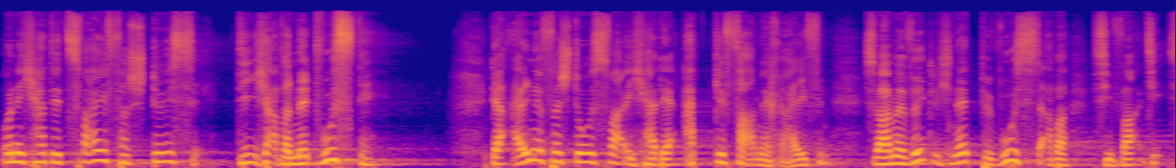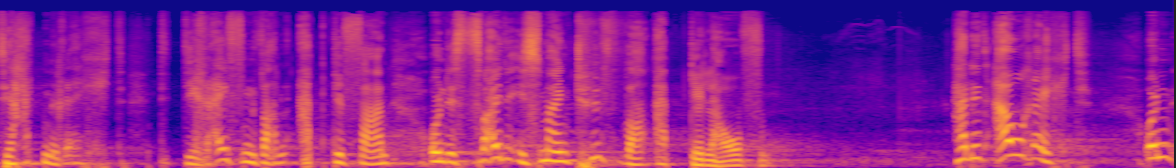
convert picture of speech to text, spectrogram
und ich hatte zwei Verstöße, die ich aber nicht wusste. Der eine Verstoß war, ich hatte abgefahrene Reifen. Es war mir wirklich nicht bewusst, aber sie, war, sie, sie hatten recht. Die, die Reifen waren abgefahren. Und das zweite ist, mein TÜV war abgelaufen. Hattet auch recht. Und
